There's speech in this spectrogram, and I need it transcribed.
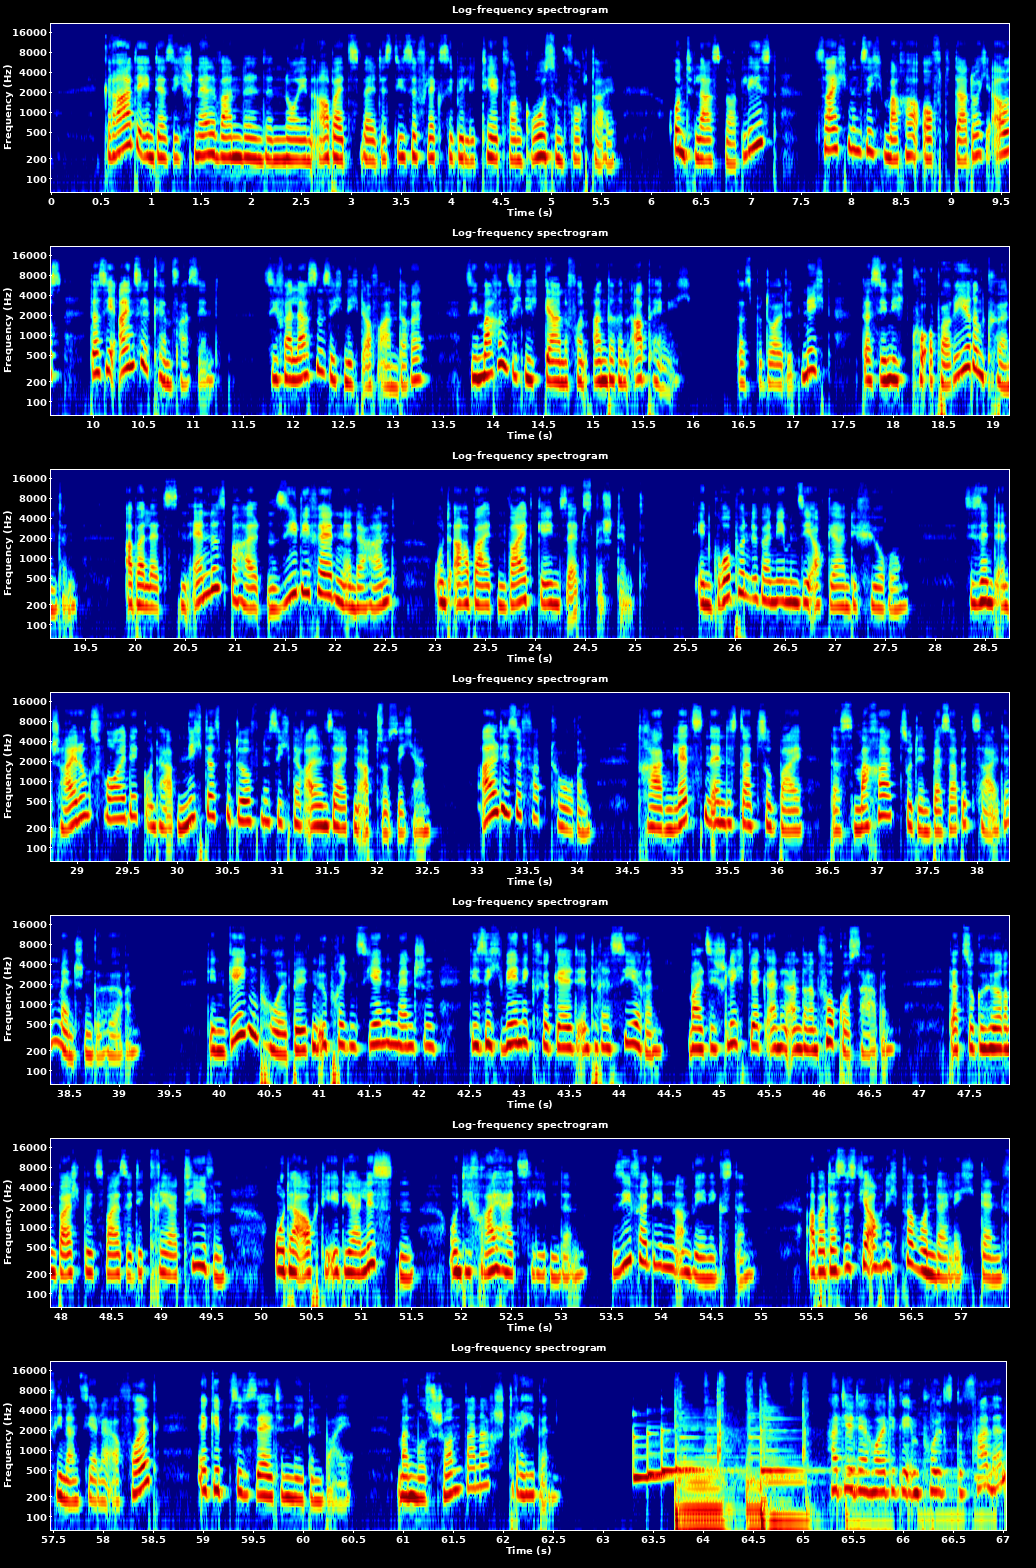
Gerade in der sich schnell wandelnden neuen Arbeitswelt ist diese Flexibilität von großem Vorteil. Und last not least zeichnen sich Macher oft dadurch aus, dass sie Einzelkämpfer sind. Sie verlassen sich nicht auf andere, sie machen sich nicht gerne von anderen abhängig. Das bedeutet nicht, dass sie nicht kooperieren könnten, aber letzten Endes behalten sie die Fäden in der Hand und arbeiten weitgehend selbstbestimmt. In Gruppen übernehmen sie auch gern die Führung. Sie sind entscheidungsfreudig und haben nicht das Bedürfnis, sich nach allen Seiten abzusichern. All diese Faktoren tragen letzten Endes dazu bei, dass Macher zu den besser bezahlten Menschen gehören. Den Gegenpol bilden übrigens jene Menschen, die sich wenig für Geld interessieren, weil sie schlichtweg einen anderen Fokus haben. Dazu gehören beispielsweise die Kreativen oder auch die Idealisten und die Freiheitsliebenden. Sie verdienen am wenigsten. Aber das ist ja auch nicht verwunderlich, denn finanzieller Erfolg ergibt sich selten nebenbei. Man muss schon danach streben. Hat dir der heutige Impuls gefallen?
